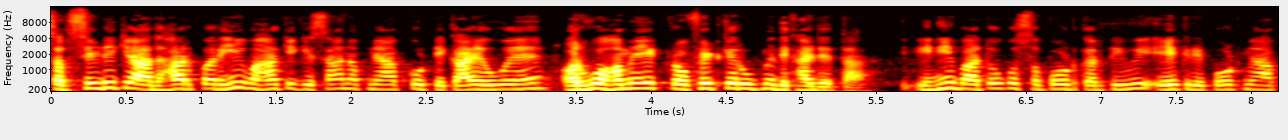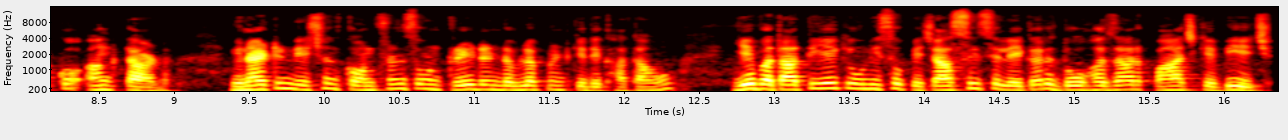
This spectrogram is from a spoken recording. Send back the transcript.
सब्सिडी के आधार पर ही वहाँ के किसान अपने आप को टिकाए हुए हैं और वो हमें एक प्रॉफिट के रूप में दिखाई देता। है इन्हीं बातों को सपोर्ट करती हुई एक रिपोर्ट में आपको अंक टार्ड United Nations conference on trade and development की दिखाता हूँ। ये बताती है कि उन्नीस से लेकर 2005 के बीच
